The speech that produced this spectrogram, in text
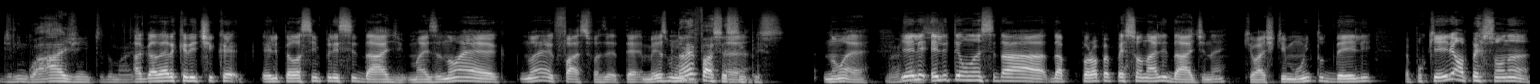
de linguagem e tudo mais. A galera critica ele pela simplicidade, mas não é, não é fácil fazer, até mesmo... Não é fácil, é simples. Não é. Não é e ele, ele tem um lance da, da própria personalidade, né? Que eu acho que muito dele é porque ele é uma persona,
